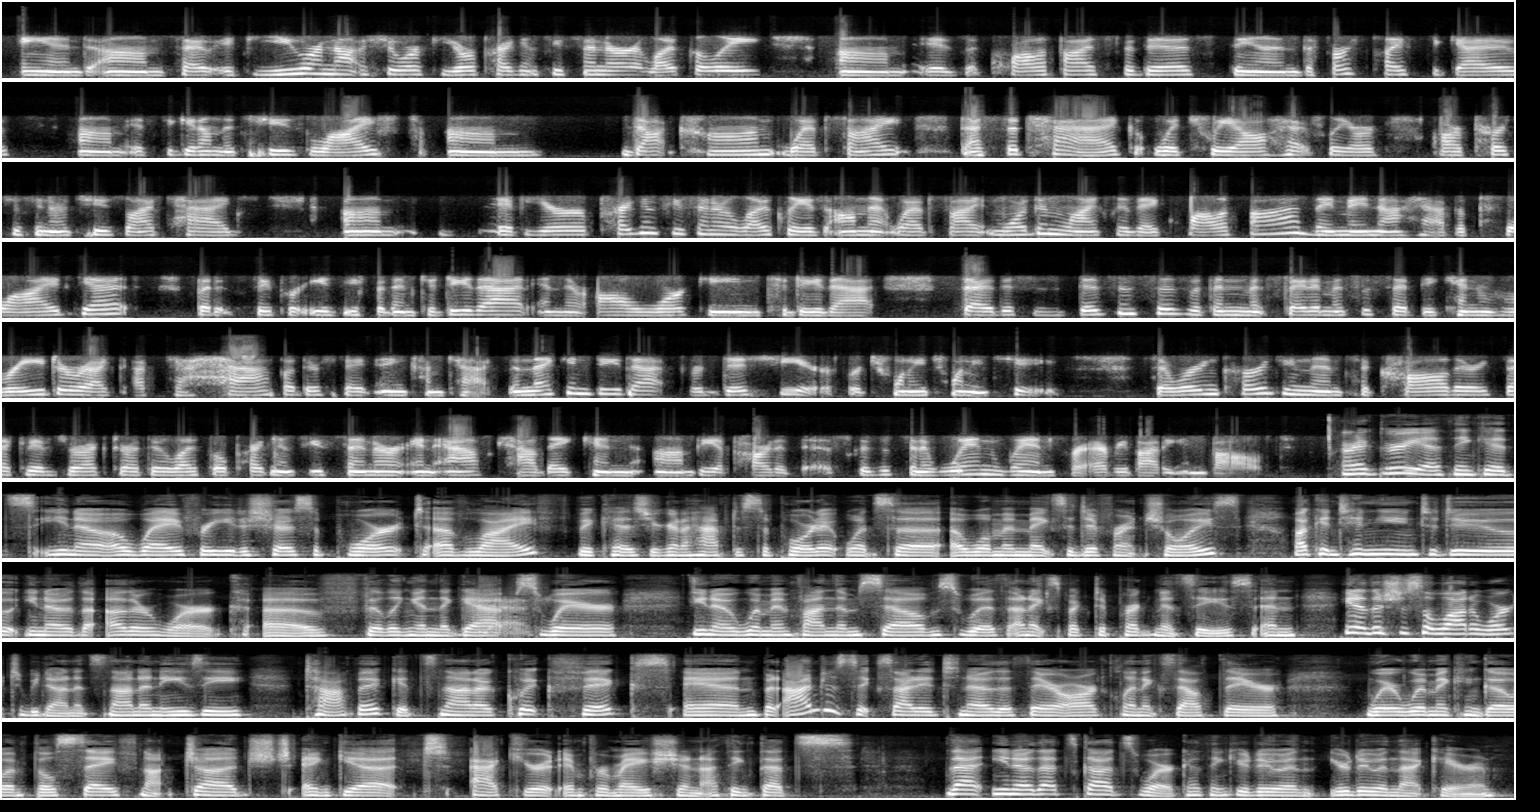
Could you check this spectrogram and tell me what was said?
And um, so, if you are not sure if your pregnancy center locally um, is qualifies for this, then the first place to go um, is to get on the Choose Life. Um, dot com website. That's the tag, which we all hopefully are, are purchasing our Choose Life tags. Um, if your pregnancy center locally is on that website, more than likely they qualify. They may not have applied yet, but it's super easy for them to do that, and they're all working to do that. So this is businesses within the state of Mississippi can redirect up to half of their state income tax, and they can do that for this year, for 2022. So we're encouraging them to call their executive director at their local pregnancy center and ask how they can um, be a part of this because it's a win-win for everybody involved. I agree. I think it's, you know, a way for you to show support of life because you're going to have to support it once a, a woman makes a different choice while continuing to do, you know, the other work of filling in the gaps where, you know, women find themselves with unexpected pregnancies. And, you know, there's just a lot of work to be done. It's not an easy topic. It's not a quick fix. And, but I'm just excited to know that there are clinics out there where women can go and feel safe, not judged, and get accurate information. I think that's that you know that's God's work. I think you're doing you're doing that, Karen.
